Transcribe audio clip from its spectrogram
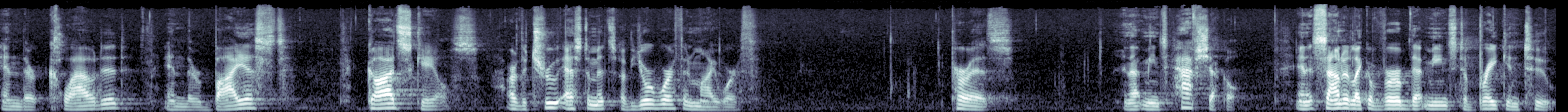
and they're clouded and they're biased. God's scales are the true estimates of your worth and my worth. Peres, and that means half shekel. And it sounded like a verb that means to break in two.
